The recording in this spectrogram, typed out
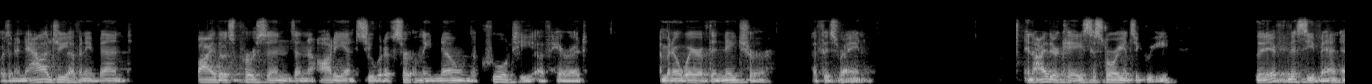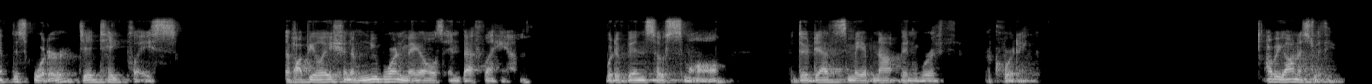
or as an analogy of an event by those persons and an audience who would have certainly known the cruelty of Herod and been aware of the nature of his reign. In either case, historians agree that if this event, if this order did take place, the population of newborn males in Bethlehem would have been so small that their deaths may have not been worth recording. I'll be honest with you.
